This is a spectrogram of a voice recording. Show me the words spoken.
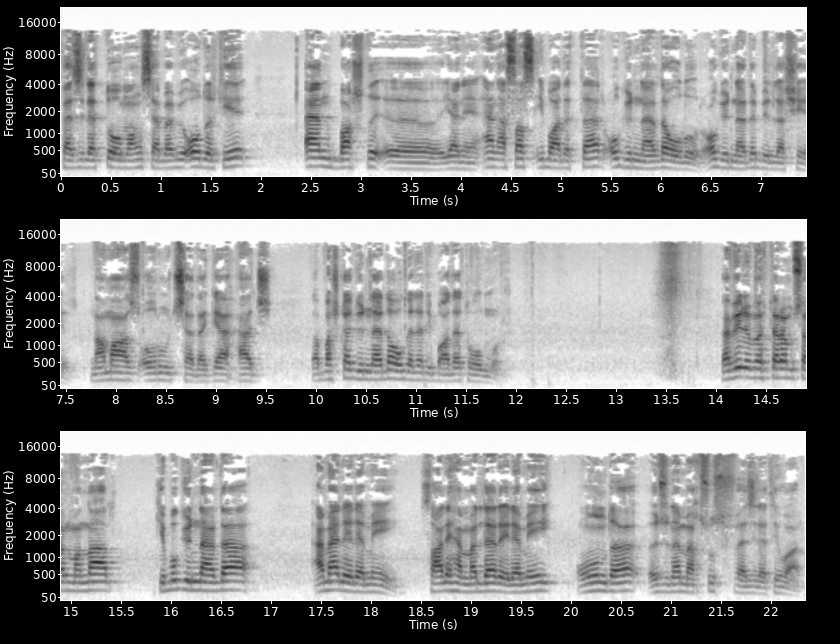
fəzilətli olmanın səbəbi odur ki, ən başlı, e, yəni ən əsas ibadətlər o günlərdə olur, o günlərdə birləşir. Namaz, oruc, sədəqə, həc və başqa günlərdə o qədər ibadət olmur. Və bir möhtərəm müsəlmanlar, ki, bu günlərdə əməl eləmək, salih əməllər eləmək, onun da özünə məxsus fəziləti var.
